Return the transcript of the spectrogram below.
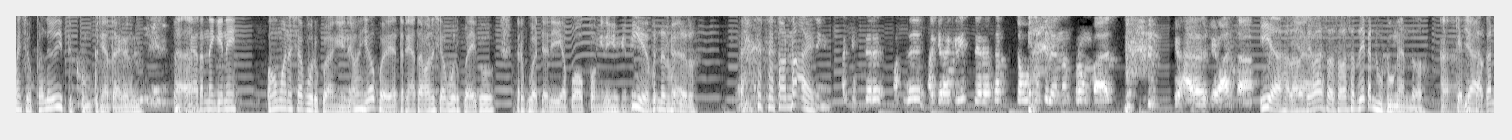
main coba lu itu kum ternyata kan. Terus ternyata nih gini. Oh manusia purba ini. Oh iya apa ya? Ternyata manusia purba itu terbuat dari apa-apa gini gini. iya. bener-bener Ono ae. Maksudnya akhir-akhir ini stereotip cowok kecil yang nongkrong ke hal dewasa. Iya hal-hal Iya. dewasa salah satunya kan hubungan tuh kayak ya, misalkan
